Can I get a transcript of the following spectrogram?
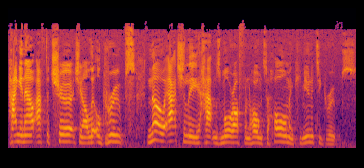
hanging out after church in our little groups? No, it actually happens more often home to home and community groups.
